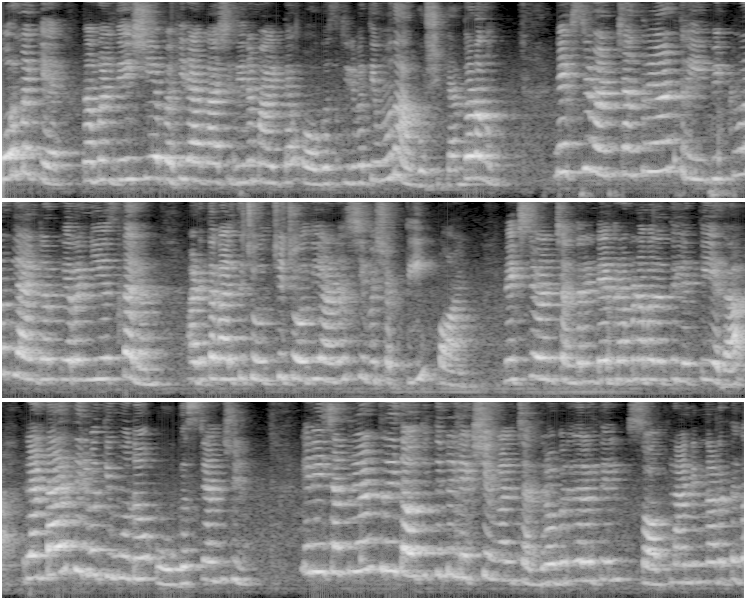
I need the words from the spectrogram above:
ഓർമ്മയ്ക്ക് നമ്മൾ ദേശീയ ബഹിരാകാശ ദിനമായിട്ട് ഓഗസ്റ്റ് ഇരുപത്തി മൂന്ന് ആഘോഷിക്കാൻ തുടങ്ങും. Next one Chandrayaan three Vikram lander ഇറങ്ങിയ സ്ഥലം. അടുത്ത കാലത്ത് ചോദിച്ച ചോദ്യമാണ് ശിവശക്തി പോയിന്റ് നെക്സ്റ്റ് വൺ ചന്ദ്രന്റെ ഭ്രമണപഥത്തിൽ എത്തിയത് രണ്ടായിരത്തി ഇരുപത്തി മൂന്ന് ഓഗസ്റ്റ് അഞ്ചിന്. ഇനി ചന്ദ്രയാൻ ത്രീ ദൗത്യത്തിന്റെ ലക്ഷ്യങ്ങൾ ചന്ദ്രോപരിതലത്തിൽ സോഫ്റ്റ് ലാൻഡിംഗ് നടത്തുക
